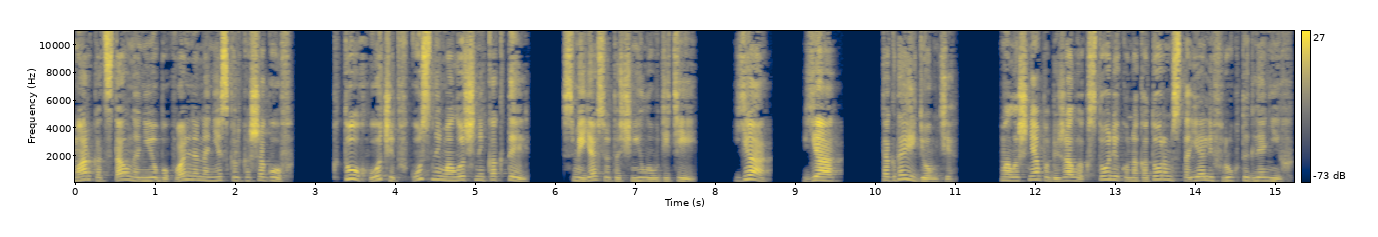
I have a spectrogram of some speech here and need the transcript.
Марк отстал на нее буквально на несколько шагов. «Кто хочет вкусный молочный коктейль?» Смеясь, уточнила у детей. «Я! Я! Тогда идемте!» Малышня побежала к столику, на котором стояли фрукты для них.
